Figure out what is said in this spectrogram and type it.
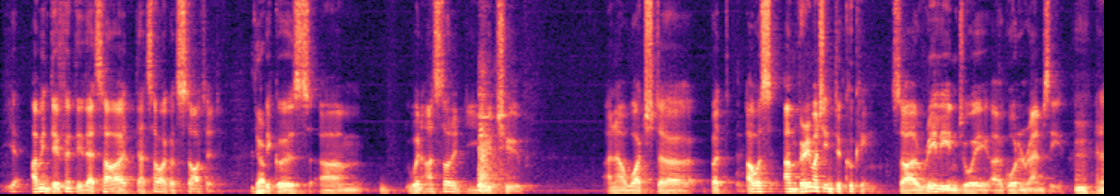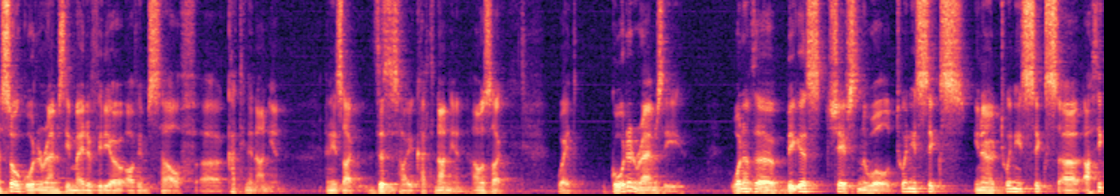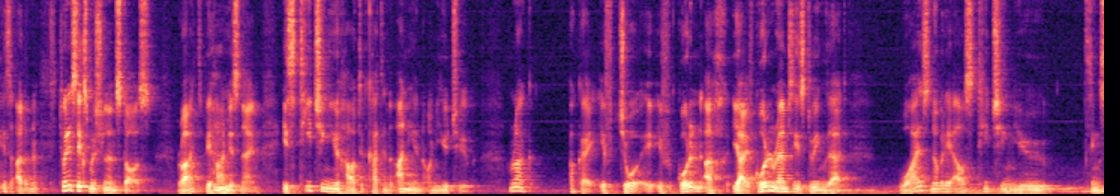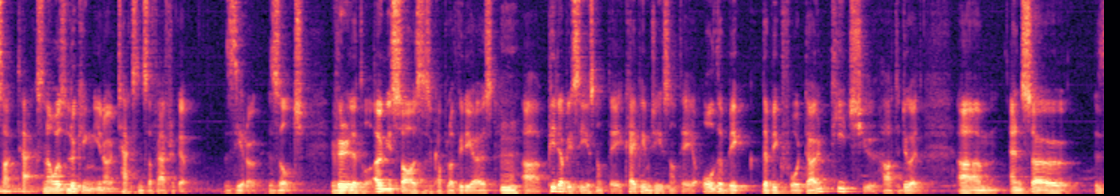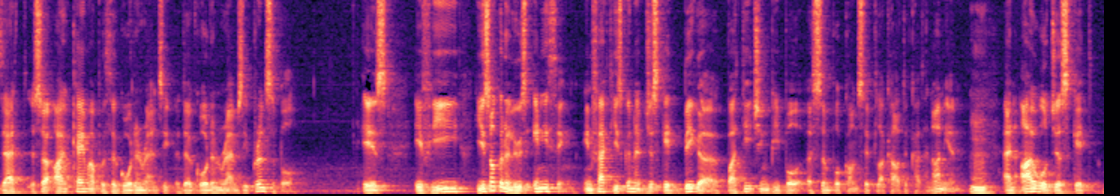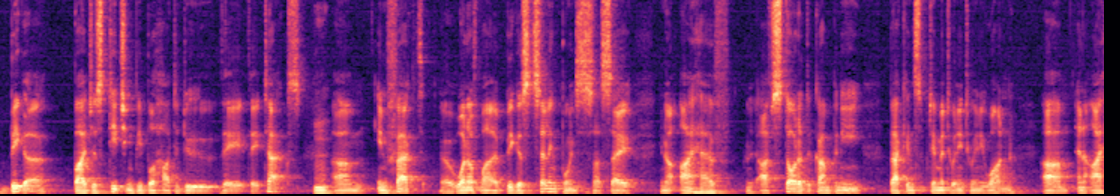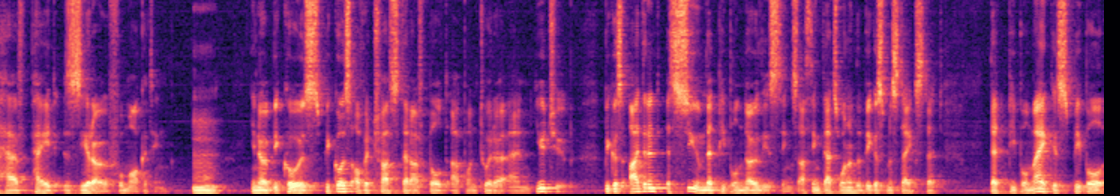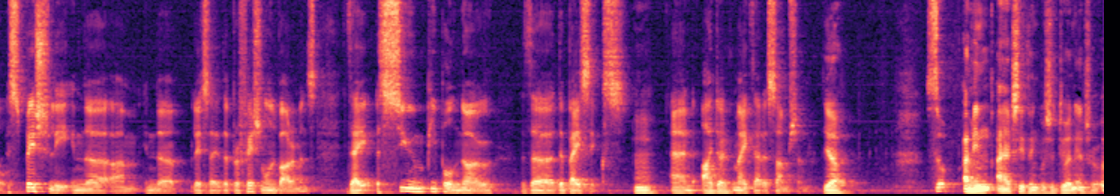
Yeah, I mean, definitely. That's how I. That's how I got started. Yeah. Because um, when I started YouTube, and I watched, uh, but I was I'm very much into cooking, so I really enjoy uh, Gordon Ramsay. And I saw Gordon Ramsay made a video of himself uh, cutting an onion, and he's like, "This is how you cut an onion." I was like, "Wait, Gordon Ramsay." One of the biggest chefs in the world, 26, you know, 26, uh, I think it's, I don't know, 26 Michelin stars, right, behind his name, is teaching you how to cut an onion on YouTube. I'm like, okay, if jo- if Gordon, uh, yeah, if Gordon Ramsay is doing that, why is nobody else teaching you things like tax? And I was looking, you know, tax in South Africa, zero, zilch, very little. Only SARS is a couple of videos. Uh, PwC is not there. KPMG is not there. All the big the big four don't teach you how to do it. Um, and so that so I came up with the Gordon Ramsay the Gordon Ramsay principle is if he he's not going to lose anything. In fact he's going to just get bigger by teaching people a simple concept like how to cut an onion. And i will just get bigger by just teaching people how to do their, their tax. Um, in fact uh, one of my biggest selling points is i say you know i have i've started the company back in september 2021 um, and i have paid zero for marketing you know because because of a trust that I've built up on Twitter and YouTube. Because I didn't assume that people know these things. I think that's one of the biggest mistakes that that people make is people especially in the um, in the let's say the professional environments they assume people know the the basics. And I don't make that assumption. Yeah. So, I mean, I actually think we should do an intro.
